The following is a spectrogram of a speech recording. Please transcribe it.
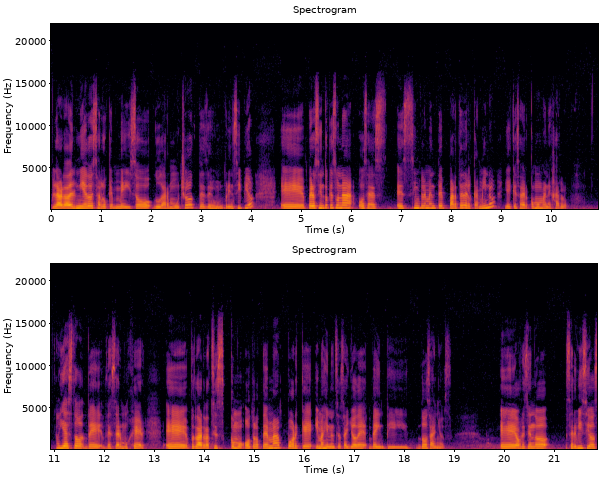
la verdad el miedo es algo que me hizo dudar mucho desde un principio, eh, pero siento que es una, o sea, es, es, simplemente parte del camino y hay que saber cómo manejarlo. Y esto de, de ser mujer, eh, pues la verdad sí es como otro tema porque imagínense, o sea, yo de 22 años eh, ofreciendo servicios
